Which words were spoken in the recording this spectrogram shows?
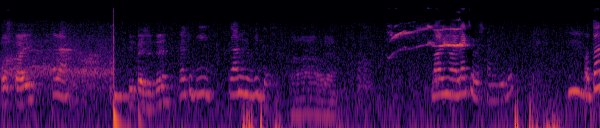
Πώς πάει, Έλα. τι παίζετε; Έχει πει, κάνουμε βίντεο. Μάλλον ο Αλέξανδρος ήταν δούλος. Όταν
